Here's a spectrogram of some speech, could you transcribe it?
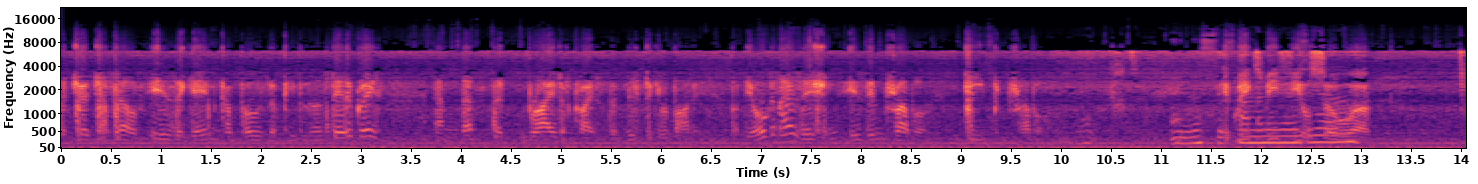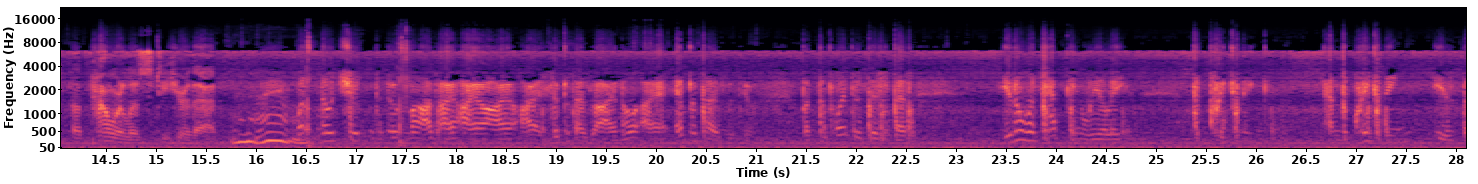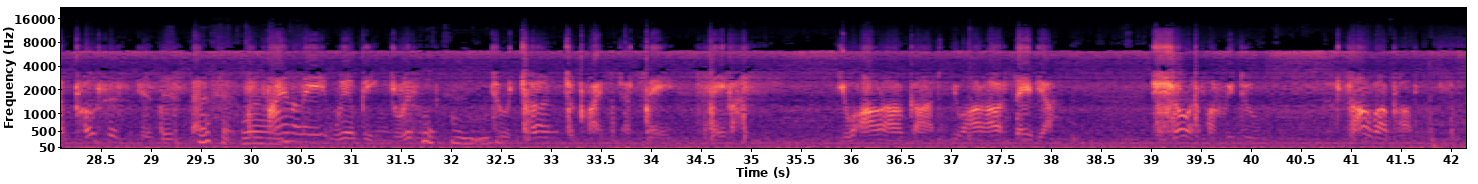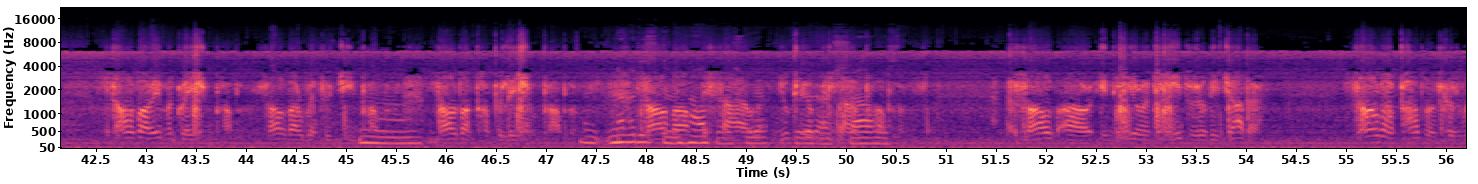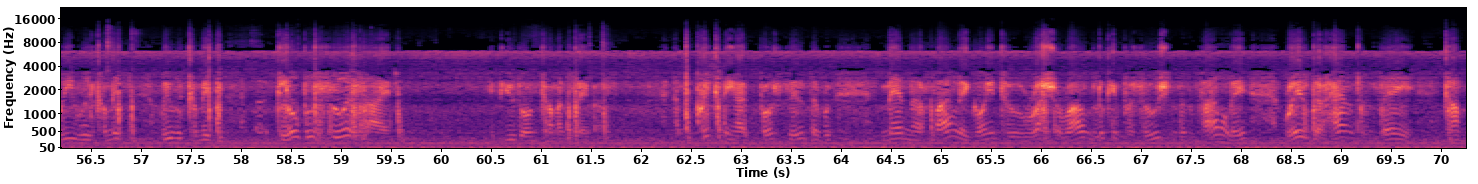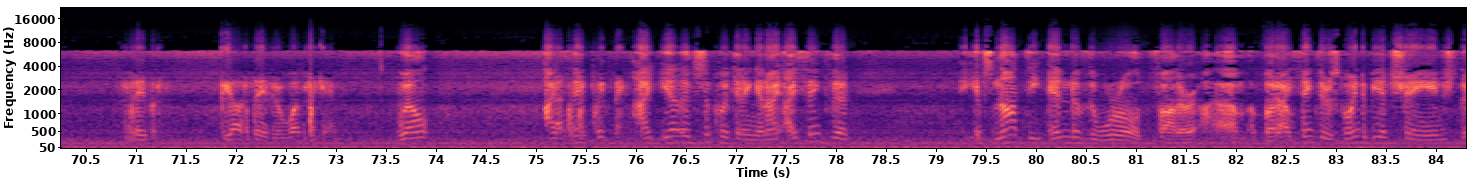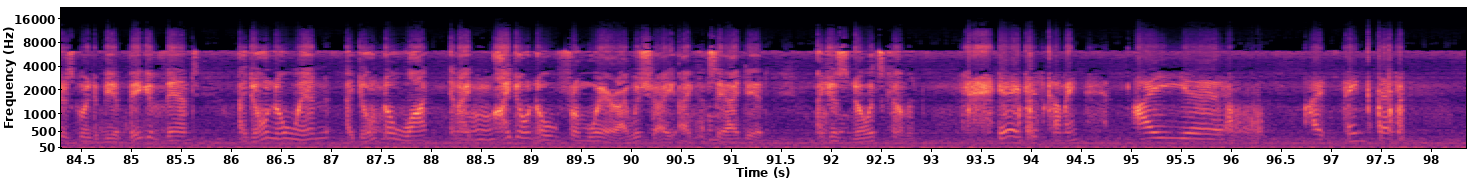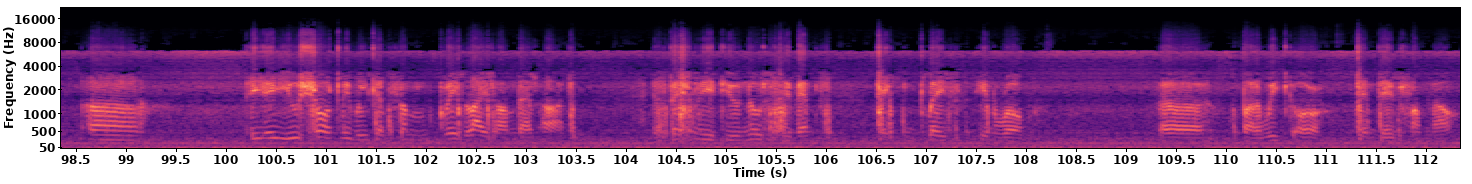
The Church itself is again composed of people in a state of grace, and that's the bride of Christ, the mystical body. But the organization is in trouble, deep trouble. And this is It makes me feel years so uh, uh, powerless to hear that. I know. Well, no, it shouldn't, uh, Mart. I, I, I, I sympathize. I know. I empathize with you. But the point is this: that you know what's happening really? The quickening, and the quickening is the process. Is this that Perfect finally we're being driven Quickening. to turn to Christ and say, "Save us! You are our God. You are our Savior. Show us what we do. Solve our problems. Solve our immigration problems. Solve our refugee mm-hmm. problems. Solve our population problems. Solve our missile, us. We have to do nuclear missile ourselves. problems. Solve our inherent hatred of each other. Solve our problems because we will commit we will commit global suicide if you don't come and save us. And the quick thing I suppose is that men are finally going to rush around looking for solutions and finally raise their hands and say, "Come, save us, be our savior once again." Well, I That's think quickening. I yeah, it's the quickening, and I, I think that it's not the end of the world, Father. Um, but I think there's going to be a change. There's going to be a big event. I don't know when. I don't know what, and I Mhm. I don't know from where. I wish I I could say I did. I just know it's coming. Yeah, it is coming. I uh, I think that uh, you shortly will get some great light on that art, especially if you notice events taking place in Rome uh, about a week or ten days from now.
